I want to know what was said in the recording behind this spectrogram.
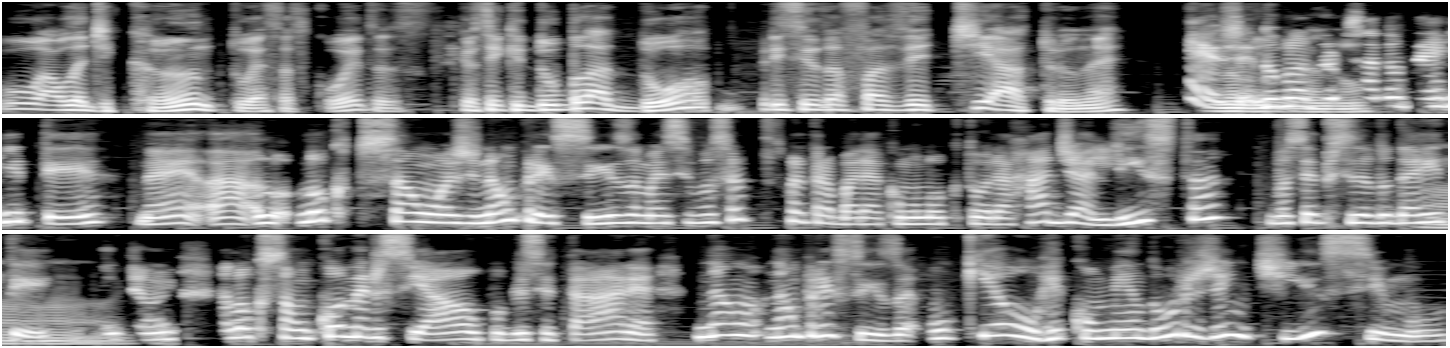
tipo aula de canto, essas coisas? Eu sei que dublador precisa fazer teatro, né? É, dublador precisa do DRT, né? A locução hoje não precisa, mas se você for trabalhar como locutora radialista, você precisa do DRT. Ah. Então, a locução comercial, publicitária, não, não precisa. O que eu recomendo urgentíssimo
